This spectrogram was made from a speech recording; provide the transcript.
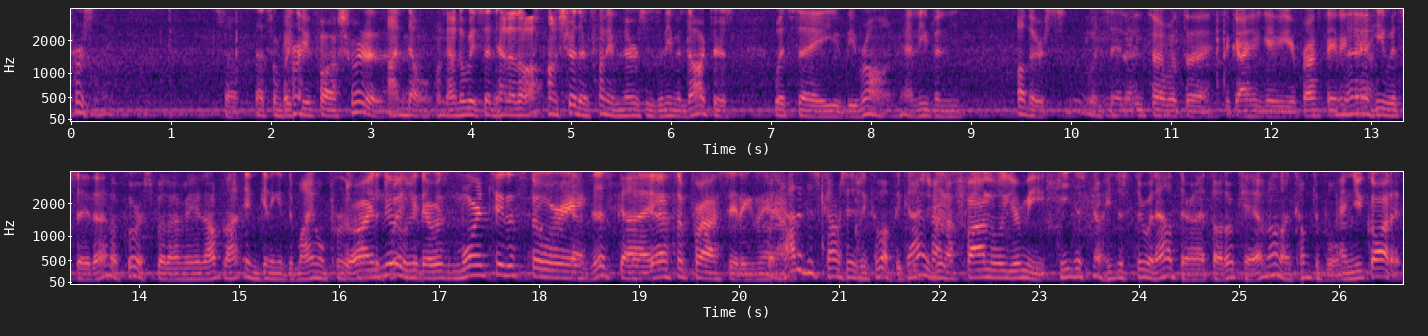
personally. So that's what. But we're- you fall short of that. I know. No, nobody said that at all. I'm sure there are plenty of nurses and even doctors would say you'd be wrong, and even others would say that. You that. talk about the, the guy who gave you your prostate Yeah, exam? he would say that, of course. But I mean, I'm not in getting into my own personal so I situation. knew there was more to the story Yeah, this guy- than just a prostate exam. But how did this conversation come up? The guy was trying just to fondle your meat, he just no, he just threw it out there, and I thought, okay, I'm not uncomfortable. and you caught it.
